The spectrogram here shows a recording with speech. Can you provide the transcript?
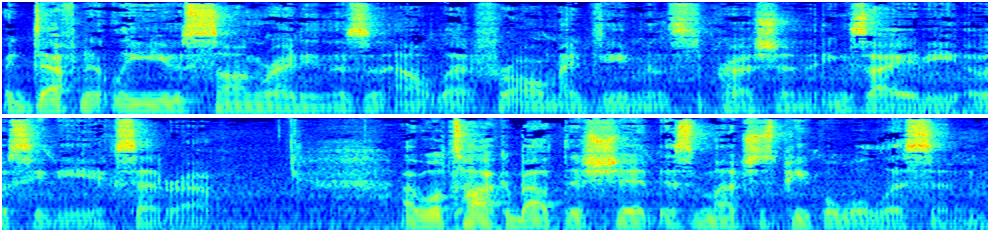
I definitely use songwriting as an outlet for all my demons, depression, anxiety, OCD, etc. I will talk about this shit as much as people will listen.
